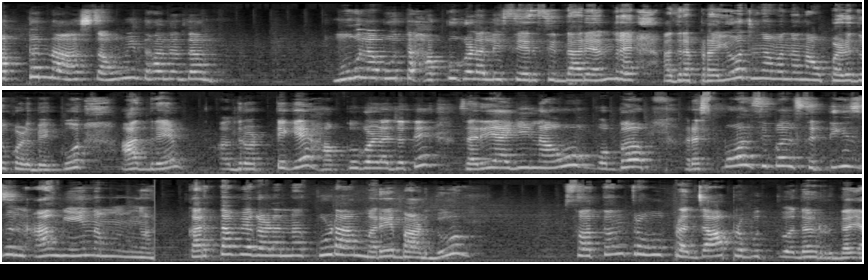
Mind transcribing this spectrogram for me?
ಹಕ್ಕನ್ನ ಸಂವಿಧಾನದ ಮೂಲಭೂತ ಹಕ್ಕುಗಳಲ್ಲಿ ಸೇರಿಸಿದ್ದಾರೆ ಅಂದರೆ ಅದರ ಪ್ರಯೋಜನವನ್ನು ನಾವು ಪಡೆದುಕೊಳ್ಬೇಕು. ಆದರೆ ಅದರೊಟ್ಟಿಗೆ ಹಕ್ಕುಗಳ ಜೊತೆ ಸರಿಯಾಗಿ ನಾವು ಒಬ್ಬ ರೆಸ್ಪಾನ್ಸಿಬಲ್ ಸಿಟಿಸನ್ ಆಗಿ ನಮ್ಮ ಕರ್ತವ್ಯಗಳನ್ನು ಕೂಡ ಮರೆಯಬಾರ್ದು ಸ್ವತಂತ್ರವು ಪ್ರಜಾಪ್ರಭುತ್ವದ ಹೃದಯ.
